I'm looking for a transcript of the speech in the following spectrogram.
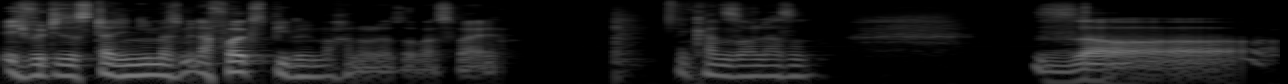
ich würde diese Study niemals mit einer Volksbibel machen oder sowas, weil dann kann es auch lassen. So.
